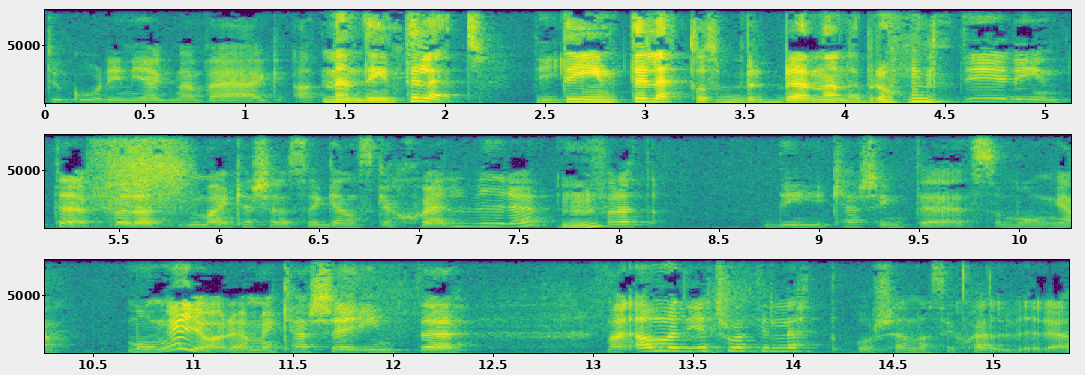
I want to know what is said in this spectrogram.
du går din egna väg. Att Men det är inte lätt. Det- Det är inte lätt att br- bränna den där bron. Det är det inte, för att man kan känna sig ganska själv i det. Mm. För att det är kanske inte är så många, många gör det, men kanske inte... Man, ja, men jag tror att det är lätt att känna sig själv i det.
